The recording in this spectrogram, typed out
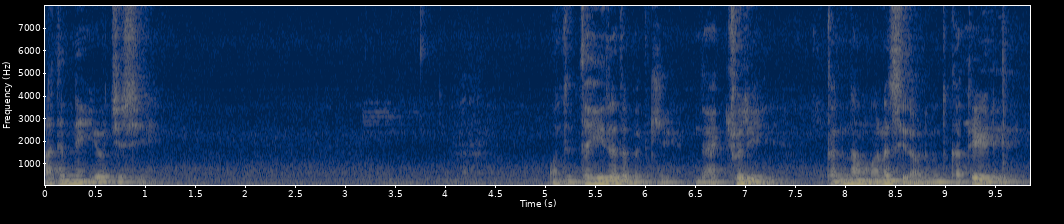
ಅದನ್ನೇ ಯೋಚಿಸಿ. ಒಂದು ಧೈರ್ಯದ ಬಗ್ಗೆ, ಒಂದು ಆ್ಯಕ್ಚುಲಿ ತನ್ನ ಮನಸ್ಸಿನ ಒಂದು ಕಥೆ ಹೇಳಿ.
